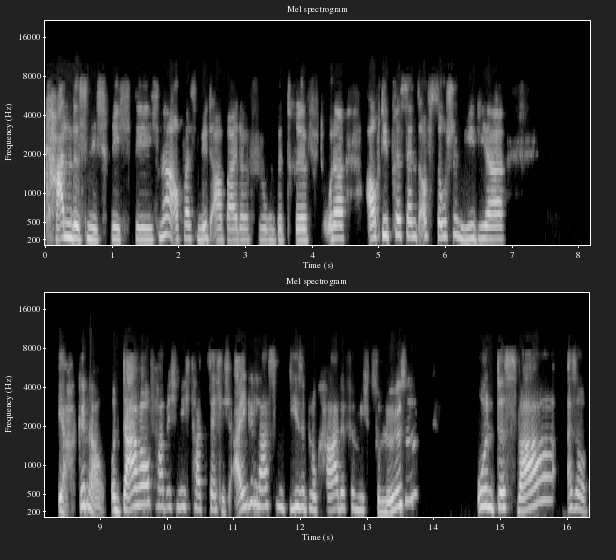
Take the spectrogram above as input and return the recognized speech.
kann das nicht richtig, ne, auch was Mitarbeiterführung betrifft oder auch die Präsenz auf Social Media ja, genau. Und darauf habe ich mich tatsächlich eingelassen, diese Blockade für mich zu lösen. Und das war, also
